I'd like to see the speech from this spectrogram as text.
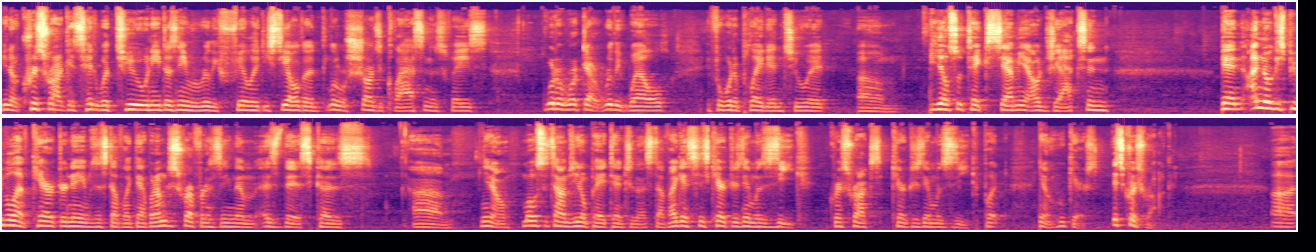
you know, Chris Rock gets hit with two and he doesn't even really feel it. You see all the little shards of glass in his face. Would have worked out really well if it would have played into it. Um, he also takes Samuel L. Jackson. Again, I know these people have character names and stuff like that, but I'm just referencing them as this because, um, you know, most of the times you don't pay attention to that stuff. I guess his character's name was Zeke. Chris Rock's character's name was Zeke, but you know, who cares? It's Chris Rock. Uh,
